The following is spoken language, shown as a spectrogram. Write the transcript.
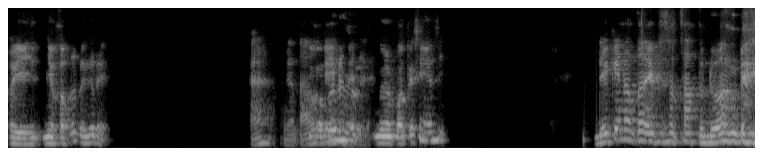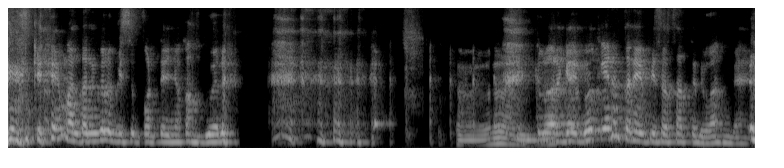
Oh iya, nyokap lu denger ya? Hah? Nggak tahu Nyokap lu denger, denger podcastnya sih? Dia kayak nonton episode 1 doang. kayak mantan gue lebih support dari nyokap gue dah. Keluarga gue kayak nonton episode 1 doang dah.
